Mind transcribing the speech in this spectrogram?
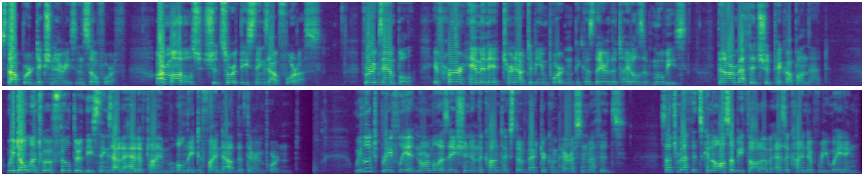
stop word dictionaries, and so forth. Our models should sort these things out for us. For example, if her, him, and it turn out to be important because they are the titles of movies, then our method should pick up on that. We don't want to have filtered these things out ahead of time only to find out that they're important. We looked briefly at normalization in the context of vector comparison methods. Such methods can also be thought of as a kind of reweighting.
